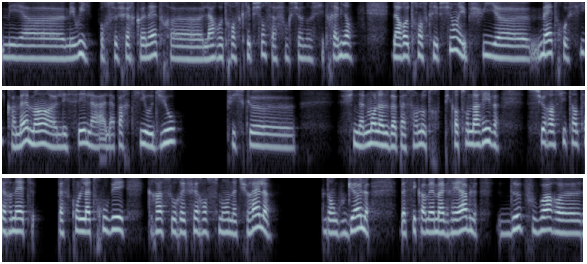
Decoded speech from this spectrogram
Mais, euh, mais oui, pour se faire connaître, euh, la retranscription, ça fonctionne aussi très bien. La retranscription et puis mettre aussi quand même, hein, laisser la, la, partie audio, puisque finalement l'un ne va pas sans l'autre. Puis quand on arrive sur un site internet, parce qu'on l'a trouvé grâce au référencement naturel dans Google, bah, c'est quand même agréable de pouvoir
